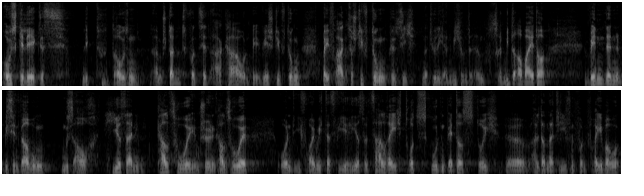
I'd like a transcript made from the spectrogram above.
ausgelegt. Es liegt draußen am Stand von ZAK und BW Stiftung. Bei Fragen zur Stiftung können Sie sich natürlich an mich und unsere Mitarbeiter wenden. Ein bisschen Werbung muss auch hier sein, in Karlsruhe, im schönen Karlsruhe. Und ich freue mich, dass wir hier so zahlreich trotz guten Wetters durch äh, Alternativen von Freibau,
